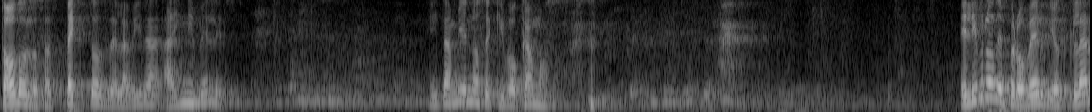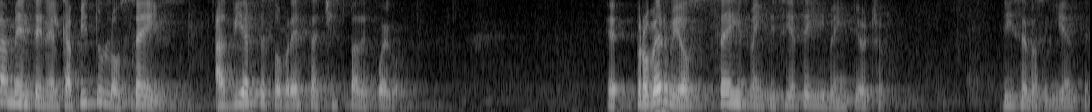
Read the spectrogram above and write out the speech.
todos los aspectos de la vida hay niveles. Y también nos equivocamos. El libro de Proverbios claramente en el capítulo 6 advierte sobre esta chispa de fuego. Eh, Proverbios 6, 27 y 28 dice lo siguiente.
